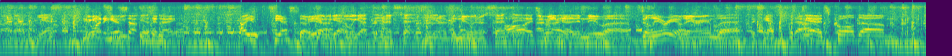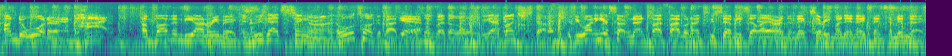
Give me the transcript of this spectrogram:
But, uh, yeah. You We want to hear something tonight? Stuff. Oh, you Tiesto, Yeah, yeah. we got, and we got the innocent, you know, the new innocent. Oh, that's I mean, right. uh, the new uh, Delerium. Delerium. I can't spit out. Yeah, it's called um, Underwater. hot. Above and Beyond Remix. And who's that singer on? Well, talk about that. Yeah. We'll talk about that later. We got a bunch of stuff. If you want to hear something, 955-0927. It's LIR in the mix every Monday night, 10 to midnight.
